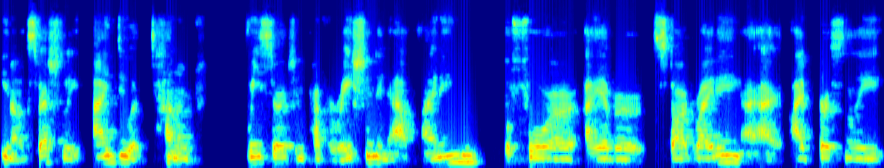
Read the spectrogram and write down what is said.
you know, especially I do a ton of research and preparation and outlining before I ever start writing. I, I personally,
